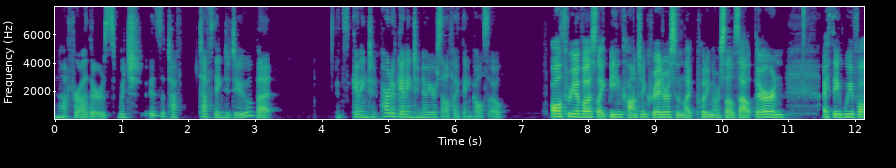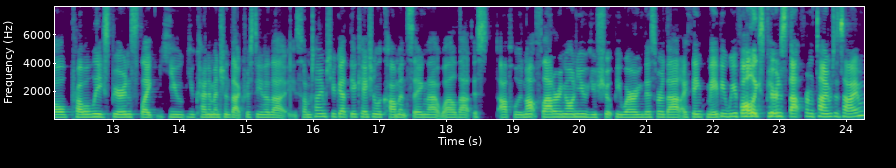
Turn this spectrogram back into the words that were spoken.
not for others which is a tough tough thing to do but it's getting to part of getting to know yourself i think also. All three of us like being content creators and like putting ourselves out there and i think we've all probably experienced like you you kind of mentioned that christina that sometimes you get the occasional comment saying that well that is absolutely not flattering on you. You should be wearing this or that. I think maybe we've all experienced that from time to time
